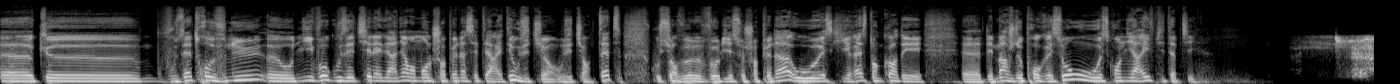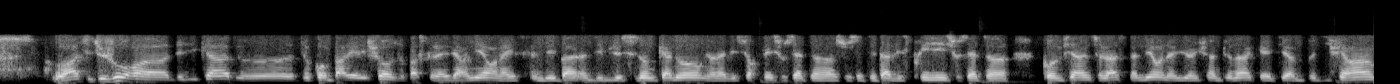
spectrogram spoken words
que vous êtes revenu au niveau que vous étiez l'année dernière au moment où le championnat s'était arrêté? Vous étiez vous étiez en tête, vous survoliez ce championnat, ou est-ce qu'il reste encore des des marges de progression ou est-ce qu'on y arrive petit à petit Ouais, c'est toujours euh, délicat de, comparer les choses parce que l'année dernière, on avait fait un, début de saison canon et on avait surfé sur, cette, euh, sur cet état d'esprit, sur cette euh, confiance-là. Cette année, on a eu un championnat qui a été un peu différent.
